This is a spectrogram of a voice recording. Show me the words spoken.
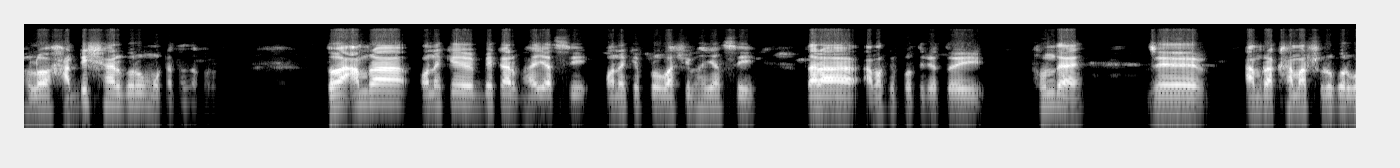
হলো হাড্ডির সার গরু মোটা তাজা গরু। তো আমরা অনেকে বেকার ভাই আছি, অনেকে প্রবাসী ভাই আছি, তারা আমাকে প্রতিনিয়তই ফোন দেয় যে, আমরা খামার শুরু করব,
